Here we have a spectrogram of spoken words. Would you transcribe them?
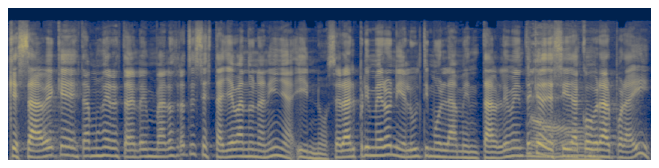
que sabe que esta mujer está en malos tratos y se está llevando una niña. Y no será el primero ni el último, lamentablemente, que decida cobrar por ahí.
